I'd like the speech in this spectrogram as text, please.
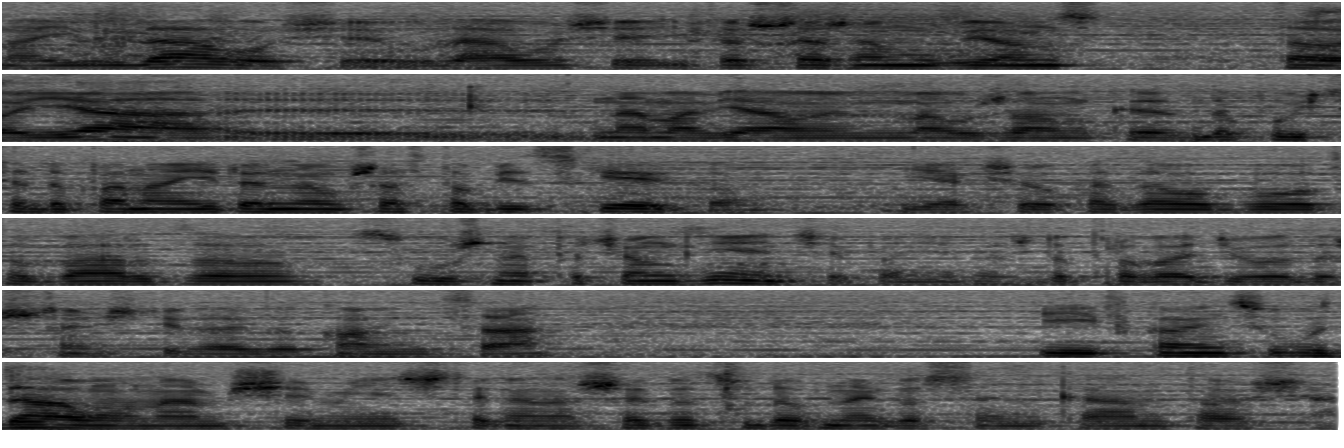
No i udało się, udało się i to szczerze mówiąc, to ja y, namawiałem małżonkę do pójścia do pana Ireneusza Stobieckiego. I jak się okazało, było to bardzo słuszne pociągnięcie, ponieważ doprowadziło do szczęśliwego końca. I w końcu udało nam się mieć tego naszego cudownego synka Antosia,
